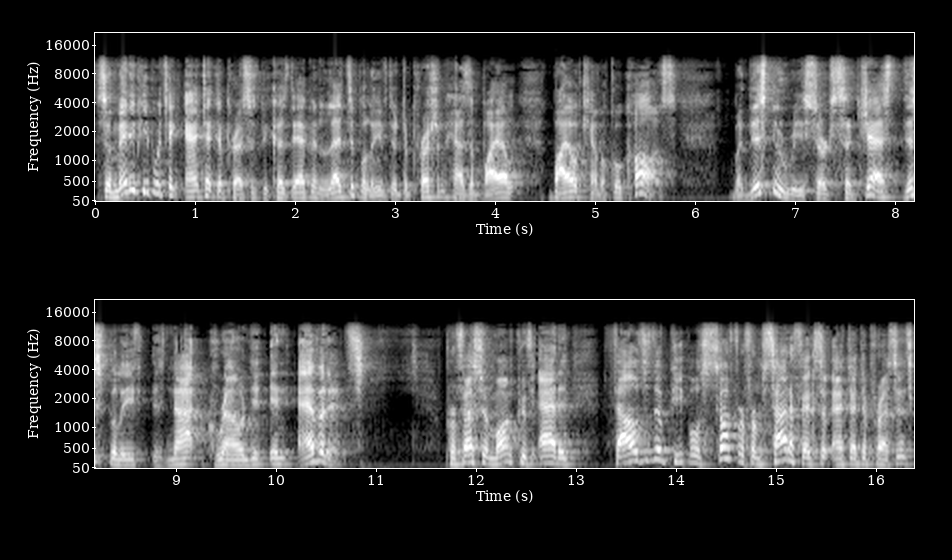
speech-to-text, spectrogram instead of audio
So many people take antidepressants because they have been led to believe that depression has a bio, biochemical cause. But this new research suggests this belief is not grounded in evidence. Professor Moncrieff added, thousands of people suffer from side effects of antidepressants,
